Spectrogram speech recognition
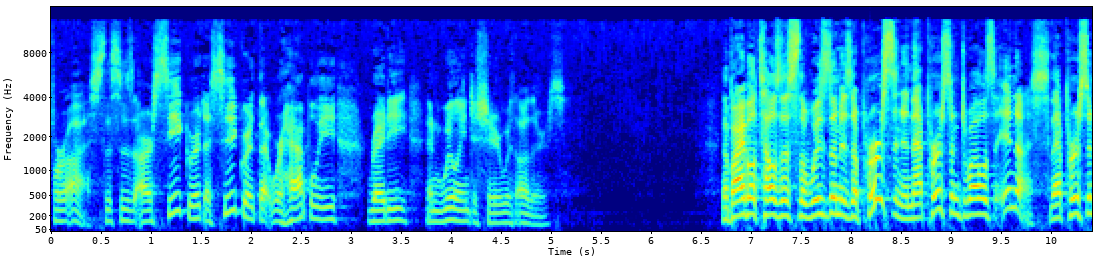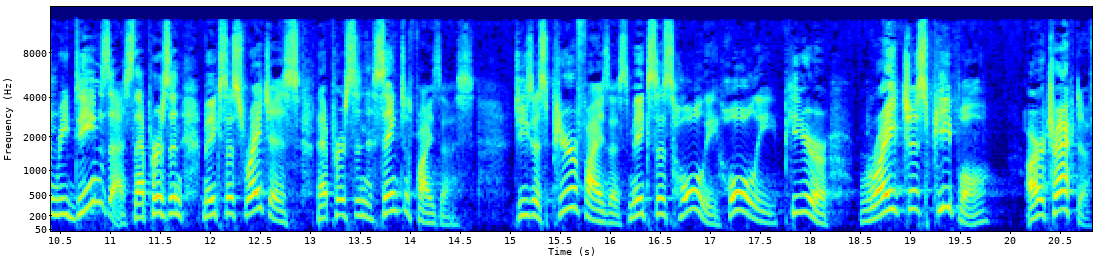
for us. This is our secret, a secret that we're happily ready and willing to share with others. The Bible tells us the wisdom is a person, and that person dwells in us. That person redeems us. That person makes us righteous. That person sanctifies us. Jesus purifies us, makes us holy. Holy, pure, righteous people are attractive.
